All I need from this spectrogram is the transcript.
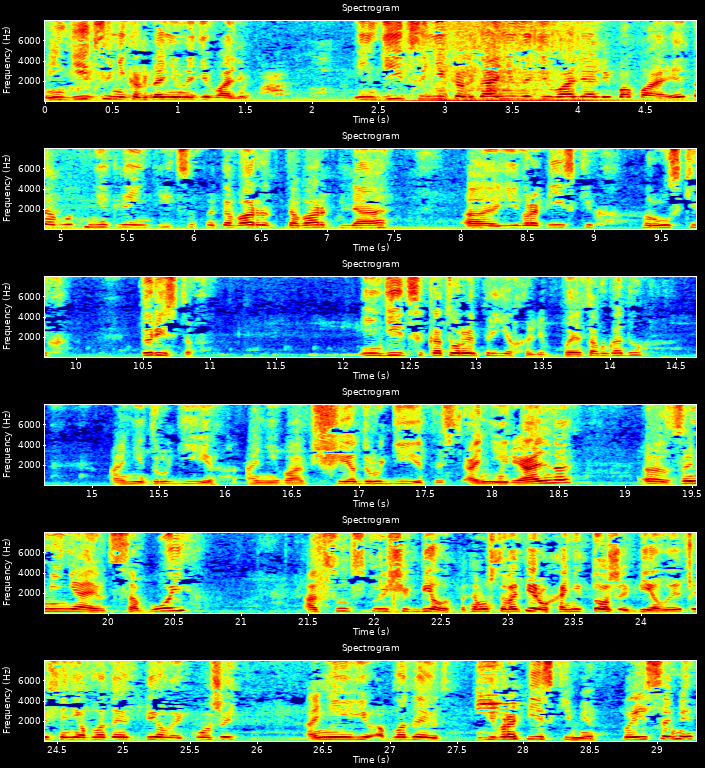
индийцы никогда не надевали. Индийцы никогда не надевали Алибаба. Это вот не для индийцев, это товар, товар для э, европейских, русских туристов. Индийцы, которые приехали в этом году, они другие, они вообще другие. То есть они реально э, заменяют собой отсутствующих белых. Потому что, во-первых, они тоже белые, то есть они обладают белой кожей, они обладают европейскими фейсами,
